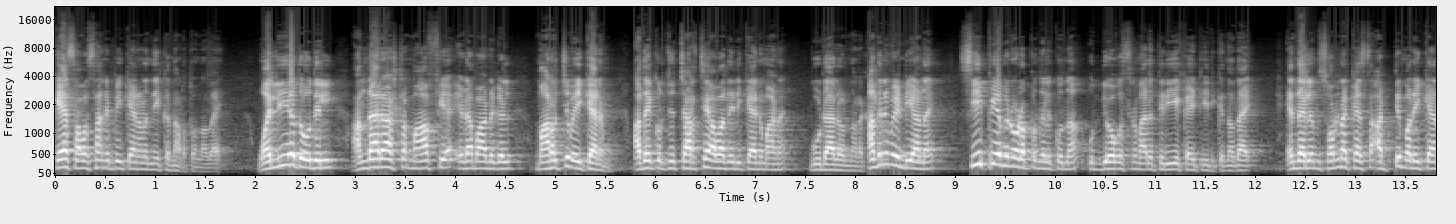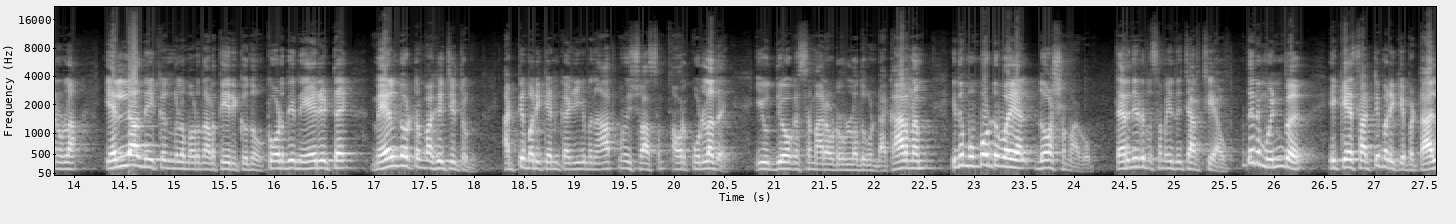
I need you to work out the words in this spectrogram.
കേസ് അവസാനിപ്പിക്കാനാണ് നീക്കം നടത്തുന്നത്. വലിയ തോതിൽ അന്താരാഷ്ട്ര മാഫിയ ഇടപാടുകൾ മറച്ചു വയ്ക്കാനും അതേക്കുറിച്ച് ചർച്ചയാവാതിരിക്കാനുമാണ് ഗൂഢാലോചന നടക്കുന്നത്. അതിനുവേണ്ടിയാണ് സി പി എമ്മിനോടൊപ്പം നിൽക്കുന്ന ഉദ്യോഗസ്ഥന്മാരെ തിരികെ കയറ്റിയിരിക്കുന്നത്. എന്തായാലും സ്വർണക്കേസ് അട്ടിമറിക്കാനുള്ള എല്ലാ നീക്കങ്ങളും അവർ നടത്തിയിരിക്കുന്നു. കോടതി നേരിട്ട് മേൽനോട്ടം വഹിച്ചിട്ടും അട്ടിമറിക്കാൻ കഴിയുമെന്ന ആത്മവിശ്വാസം അവർക്കുള്ളത് ഈ ഉദ്യോഗസ്ഥന്മാരോട് ഉള്ളതുകൊണ്ടാണ് കാരണം ഇത് മുമ്പോട്ട് പോയാൽ ദോഷമാകും. തെരഞ്ഞെടുപ്പ് സമയത്ത് ചർച്ചയാവും. അതിനു മുൻപ് ഈ കേസ് അട്ടിമറിക്കപ്പെട്ടാൽ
